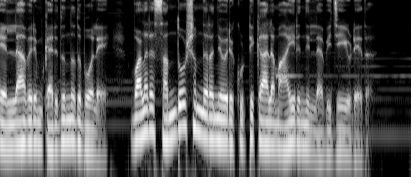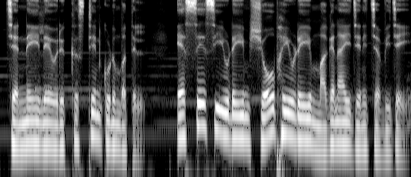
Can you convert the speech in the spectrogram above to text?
എല്ലാവരും കരുതുന്നതുപോലെ വളരെ സന്തോഷം നിറഞ്ഞ ഒരു കുട്ടിക്കാലമായിരുന്നില്ല വിജയുടേത്. ചെന്നൈയിലെ ഒരു ക്രിസ്ത്യൻ കുടുംബത്തിൽ എസ് എ സിയുടെയും ശോഭയുടെയും മകനായി ജനിച്ച വിജയ്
